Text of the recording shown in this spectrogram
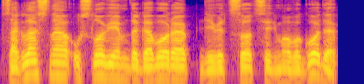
Согласно условиям договора 907 года,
